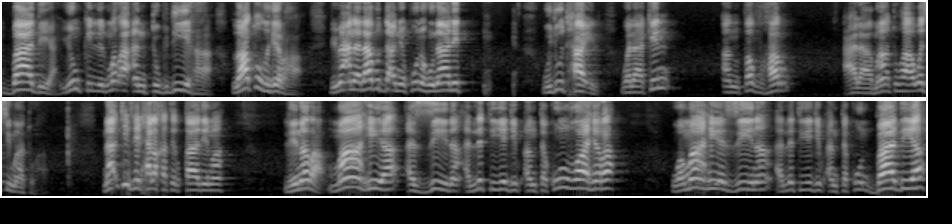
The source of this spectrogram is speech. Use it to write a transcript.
بادية يمكن للمرأة أن تبديها لا تظهرها. بمعنى لا بد أن يكون هنالك وجود حائل ولكن أن تظهر علاماتها وسماتها. نأتي في الحلقة القادمة لنرى ما هي الزينة التي يجب أن تكون ظاهرة وما هي الزينة التي يجب أن تكون بادية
